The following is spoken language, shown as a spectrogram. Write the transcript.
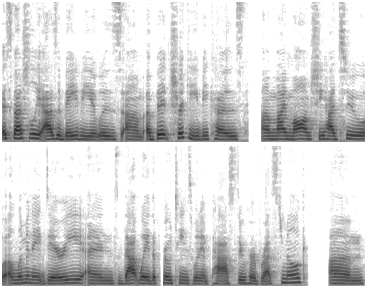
especially as a baby, it was um, a bit tricky because um, my mom, she had to eliminate dairy, and that way the proteins wouldn't pass through her breast milk. Um,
